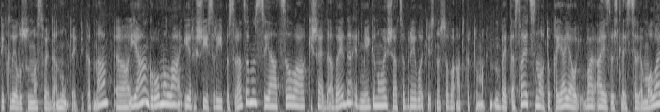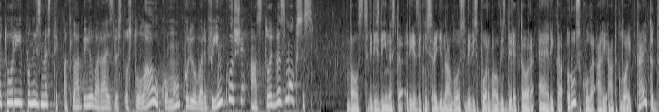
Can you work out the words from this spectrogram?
tik lielus un masveidā noteikti, kad nav. Jā, Gromalā ir šīs rīpas redzamas, jā, cilvēki šādā veidā ir mēģinājuši atsabrīvoties no sava atkrituma. Bet es aicinotu, ka ja jau var aizvest līdz ceļam molai to rīpu un izmest, tikpat labi jau var aizvest uz to laukumu, kur jau var vienkārši atstāt bez maksas. Valsts vidas dienesta Rieziņas reģionālos vidas porvaldes direktora Ērika Ruskule arī atklāja, ka tad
